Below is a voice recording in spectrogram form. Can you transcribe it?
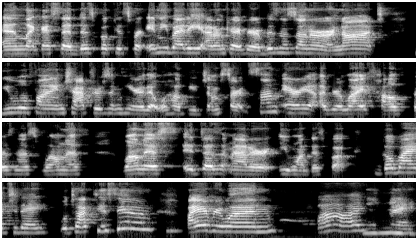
and like I said, this book is for anybody. I don't care if you're a business owner or not. You will find chapters in here that will help you jumpstart some area of your life, health, business, wellness, wellness. It doesn't matter. You want this book. Go buy it today. We'll talk to you soon. Bye, everyone. Bye. Bye. Bye.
